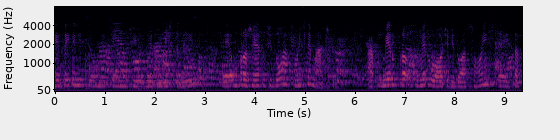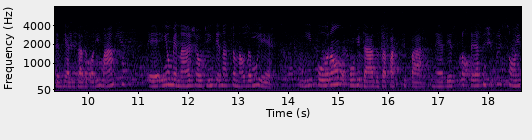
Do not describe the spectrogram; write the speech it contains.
Receita iniciou nesse ano de 2023 é, um projeto de doações temáticas. A primeiro, o primeiro lote de doações é, está sendo realizado agora em março, é, em homenagem ao Dia Internacional da Mulher. E foram convidadas a participar né, desse processo instituições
